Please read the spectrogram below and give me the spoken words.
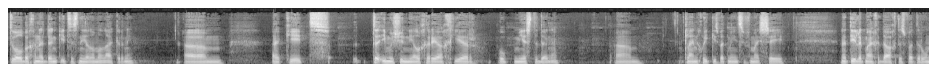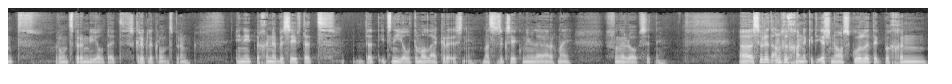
Toe al begin ek dink iets is nie heeltemal lekker nie. Ehm um, ek het te emosioneel gereageer op meeste dinge. Ehm um, klein goedjies wat mense vir my sê. Natuurlik my gedagtes wat rond rondspring die hele tyd, skrikkelik rondspring. En net begin besef dat dat iets nie heeltemal lekker is nie. Maar soos ek sê, ek kon nie meer reg my vinger daarop sit nie. Uh so het dit aangegaan. Ek het eers na skool het ek begin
